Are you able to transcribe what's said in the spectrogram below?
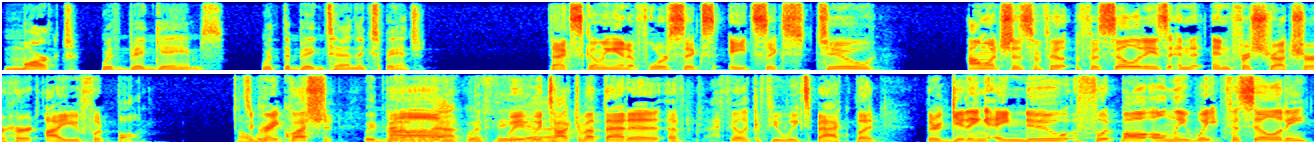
marked with big games with the Big Ten expansion. Text coming in at 46862. how much does facilities and infrastructure hurt IU football? It's Oh, a we- great question. we've been over Um, that with the, we, we uh, talked about that. A, a, I feel like a few weeks back, but they're getting a new football only weight facility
